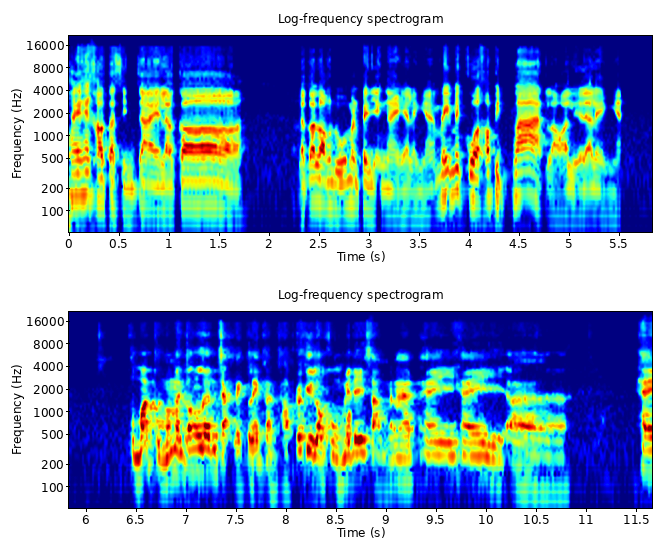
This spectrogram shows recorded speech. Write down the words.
ให้ให้เขาตัดสินใจแล้วก็ แล้วก็ลองดูว่ามันเป็นยังไงอะไรเงี้ยไม่ไม่กลัวเขาผิดพลาดหรอหรืออะไรเงี้ย ผมว่าผมว่ามันต้องเริ่มจากเล็ก ๆก่อนครับ ก็คือเราคงไม่ได้สามารถให้ให้อ่าให้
